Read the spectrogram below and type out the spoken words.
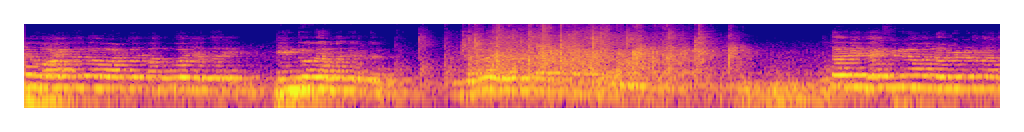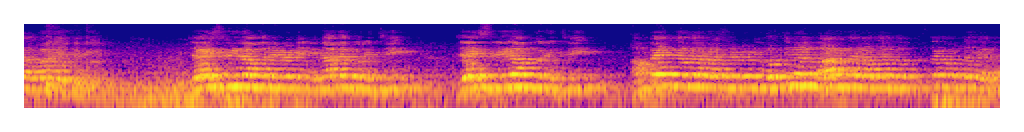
నువ్వు ఆయుధంగా వాడుకొని బతుకు అని చెప్తారు హిందూ ధర్మం చెప్తారు ఉదాహరణ జై శ్రీరామ్ అని నిలబెట్టడం మనకు అలవాటు జై శ్రీరామ్ అనేటువంటి నినాదం గురించి జై శ్రీరామ్ గురించి అంబేద్కర్ గారు రాసినటువంటి ఒరిజినల్ భారత రాజ్యాంగం పుస్తకం ఉంటది కదా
